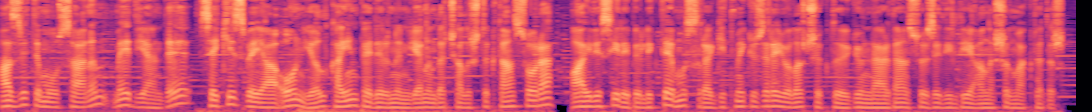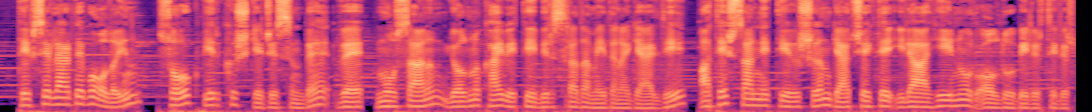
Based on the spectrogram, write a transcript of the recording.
Hz. Musa'nın Medyen'de 8 veya 10 yıl kayınpederinin yanında çalıştıktan sonra ailesiyle birlikte Mısır'a gitmek üzere yola çıktığı günlerden söz edildiği anlaşılmaktadır. Tefsirlerde bu olayın soğuk bir kış gecesinde ve Musa'nın yolunu kaybettiği bir sırada meydana geldiği, ateş zannettiği ışığın gerçekte ilahi nur olduğu belirtilir.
